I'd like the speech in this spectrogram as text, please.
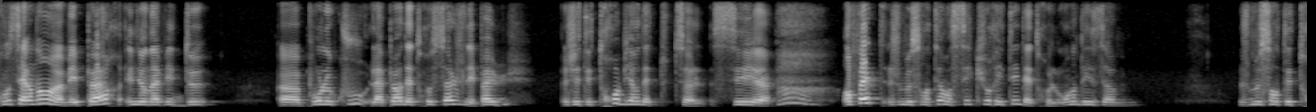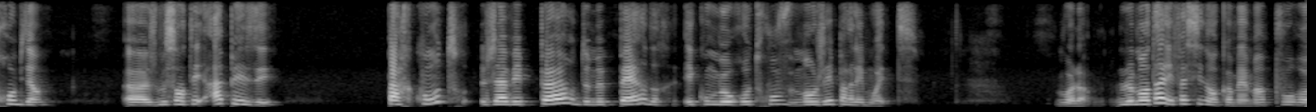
Concernant euh, mes peurs, il y en avait deux. Euh, pour le coup, la peur d'être seule, je l'ai pas eue. J'étais trop bien d'être toute seule. C'est. Euh, en fait, je me sentais en sécurité d'être loin des hommes. Je me sentais trop bien. je me sentais apaisée. Par contre, j'avais peur de me perdre et qu'on me retrouve mangée par les mouettes. Voilà. Le mental est fascinant quand même hein, pour,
